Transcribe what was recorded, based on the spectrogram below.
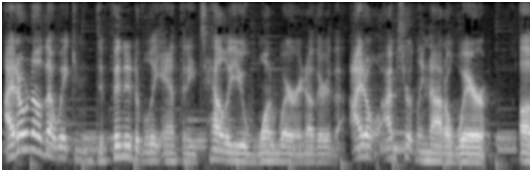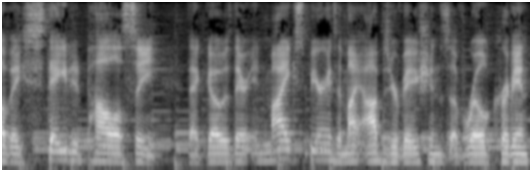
I don't know that we can definitively, Anthony, tell you one way or another. That I don't. I'm certainly not aware of a stated policy that goes there. In my experience and my observations of Royal Caribbean,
